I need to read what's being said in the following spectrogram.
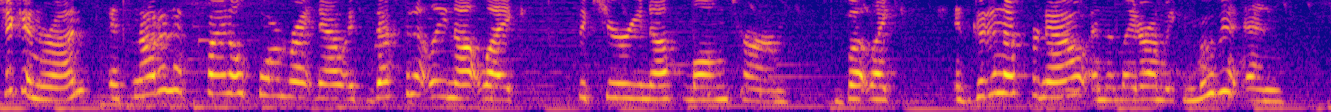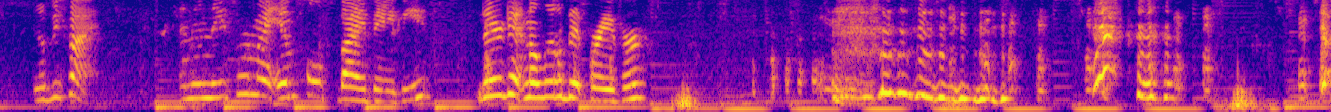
chicken run. It's not in its final form right now. It's definitely not like secure enough long term, but like it's good enough for now. And then later on we can move it and it'll be fine. And then these were my impulse buy babies. They're getting a little bit braver.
